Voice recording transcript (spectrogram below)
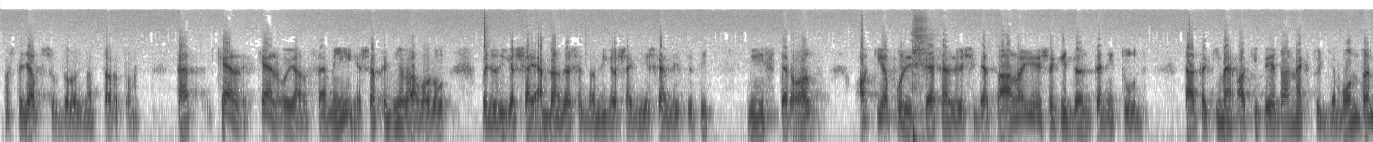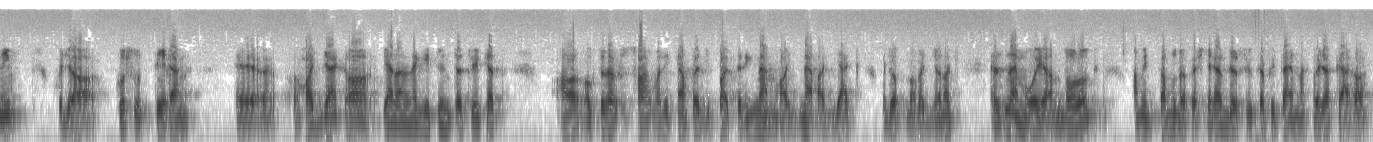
azt egy abszurd dolognak tartom. Tehát kell, kell olyan személy, és hát nyilvánvaló, hogy az igazság, ebben az esetben az igazsági és rendészeti miniszter az, aki a politikai felelősséget vállalja, és aki dönteni tud. Tehát aki, aki például meg tudja mondani, hogy a Kossuth téren eh, hagyják a jelenlegi tüntetőket, a október 23-án vagy, vagy pedig nem hagy, ne hagyják, hogy ott maradjanak. Ez nem olyan dolog, amit a budapesti rendőrfőkapitánynak, vagy akár a,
